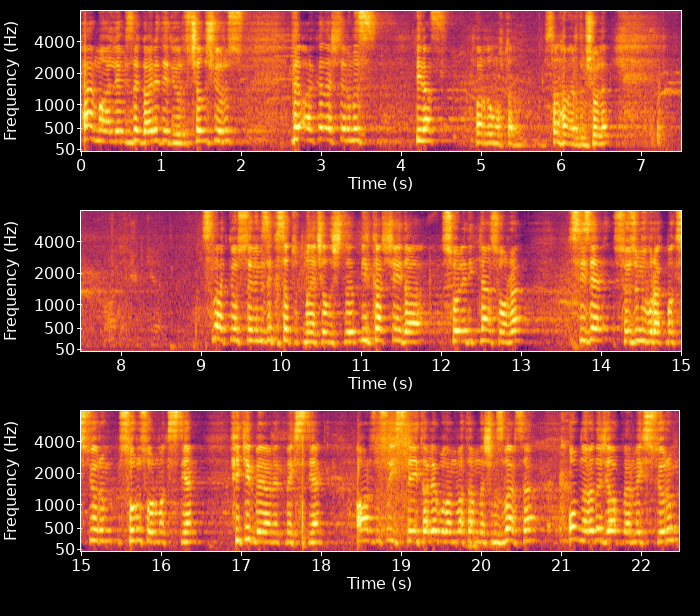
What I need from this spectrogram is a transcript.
her mahallemizde gayret ediyoruz, çalışıyoruz. Ve arkadaşlarımız biraz, pardon muhtarım, sana verdim şöyle. Slide gösterimizi kısa tutmaya çalıştı. Birkaç şey daha söyledikten sonra size sözümü bırakmak istiyorum. Soru sormak isteyen, fikir beyan etmek isteyen, arzusu, isteği, talep olan vatandaşımız varsa onlara da cevap vermek istiyorum.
